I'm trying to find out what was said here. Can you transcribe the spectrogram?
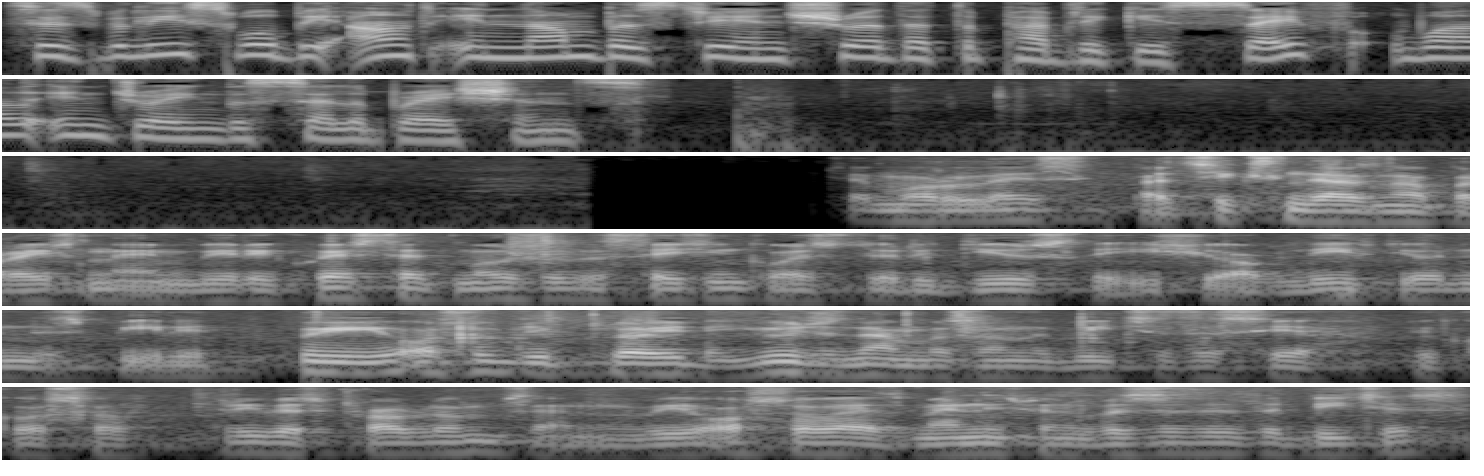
says police will be out in numbers to ensure that the public is safe while enjoying the celebrations. More or less, but 16,000 operation and we requested most of the station courts to reduce the issue of leave during this period. We also deployed huge numbers on the beaches this year because of previous problems and we also as management visited the beaches.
